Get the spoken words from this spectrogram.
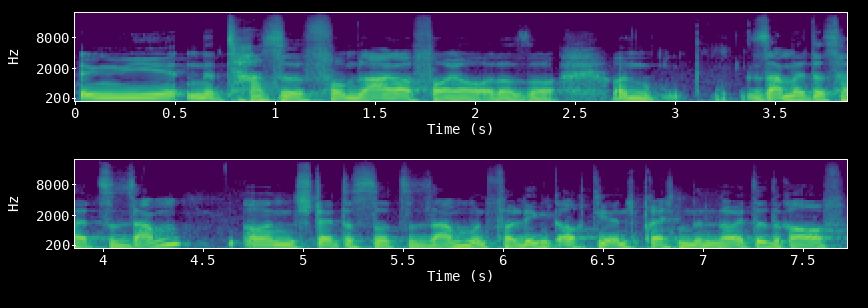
irgendwie eine Tasse vom Lagerfeuer oder so. Und sammelt das halt zusammen und stellt das so zusammen und verlinkt auch die entsprechenden Leute drauf.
